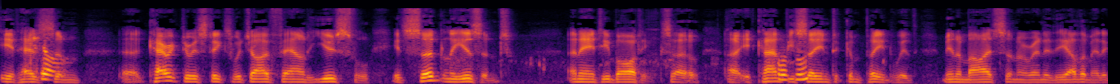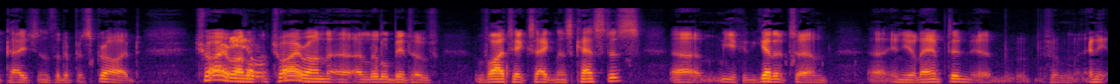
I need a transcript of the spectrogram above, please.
It has sure. some uh, characteristics which I've found useful. It certainly isn't an antibiotic, so uh, it can't mm-hmm. be seen to compete with minomycin or any of the other medications that are prescribed. Try her on, sure. try her on a, a, little bit of Vitex agnus castus. Um, you can get it um, uh, in New Lambton uh, from any,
